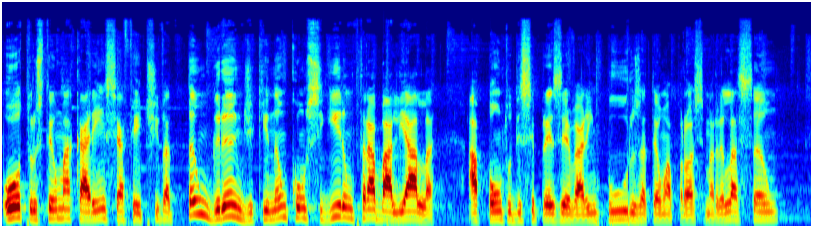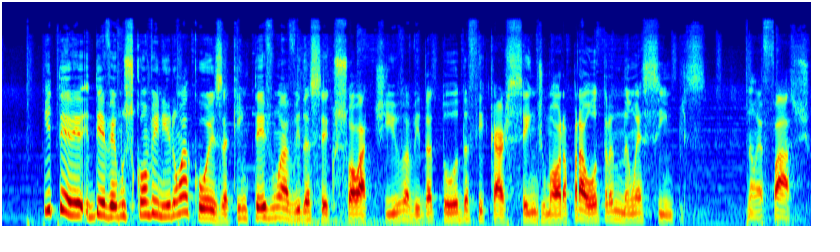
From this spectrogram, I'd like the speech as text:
outros têm uma carência afetiva tão grande que não conseguiram trabalhá-la a ponto de se preservarem puros até uma próxima relação. E devemos convenir uma coisa: quem teve uma vida sexual ativa a vida toda, ficar sem de uma hora para outra não é simples, não é fácil.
